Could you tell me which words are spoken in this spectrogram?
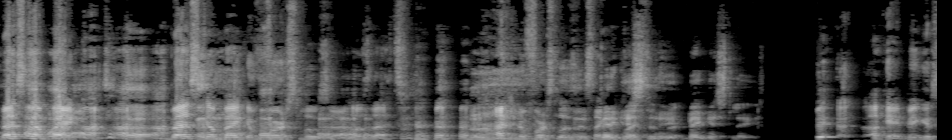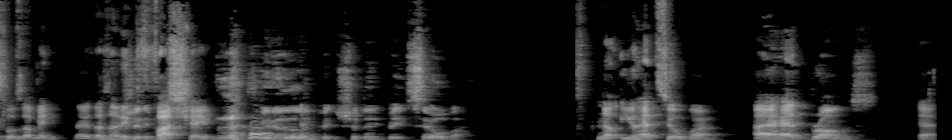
best comeback. Best comeback and first loser. How's that? Actually, no, first loser, second place. biggest, Is lo- biggest loser. bi- okay, biggest loser. I mean, uh, that's not Should even fat be- shame. Winner of the Olympics, shouldn't it be silver? No, you had silver. I had bronze. Yeah,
